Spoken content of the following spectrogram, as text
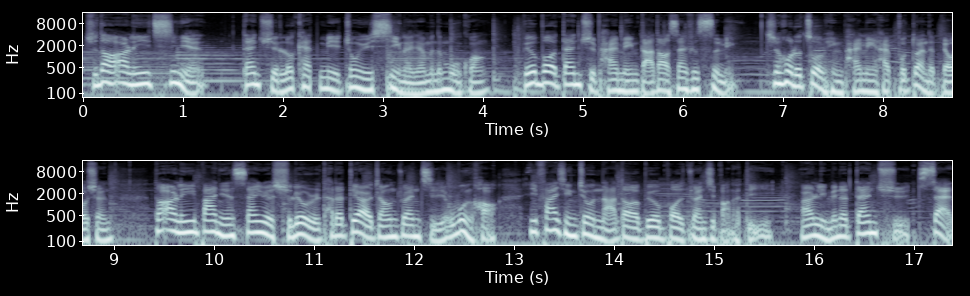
直到二零一七年。单曲《Look at Me》终于吸引了人们的目光，Billboard 单曲排名达到三十四名，之后的作品排名还不断的飙升。到二零一八年三月十六日，他的第二张专辑《问号》一发行就拿到了 Billboard 专辑榜的第一，而里面的单曲《Sad》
